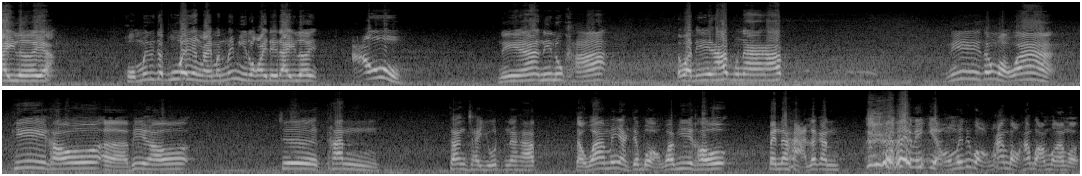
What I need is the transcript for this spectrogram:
ด ๆ เลยอะผมไม่รู้จะพูดยังไง มันไม่มีรอยใด ๆ เลย เอานี่ฮะนี่ลูกค้า สวัสดีครับคุณนาครับ นี่ต้องบอกว่าพี่เขาเอ่อพี่เขาชื่อท่านท่านชยุทธนะครับ แต่ว่าไม่อยากจะบอกว่าพี่เขาเป็นอาหารแล้วกัน ไม่เกี่ยวไม่ได้บอกห้ามบอกห้ามบอกห้ามบอกห้ามบอก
